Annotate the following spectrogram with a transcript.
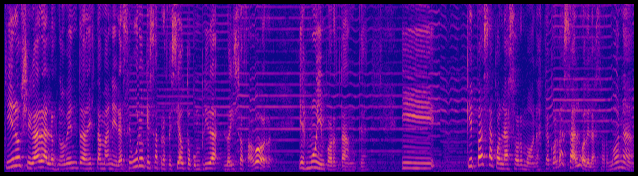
quiero llegar a los 90 de esta manera, seguro que esa profecía autocumplida lo hizo a favor. Y es muy importante. ¿Y qué pasa con las hormonas? ¿Te acordás algo de las hormonas?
